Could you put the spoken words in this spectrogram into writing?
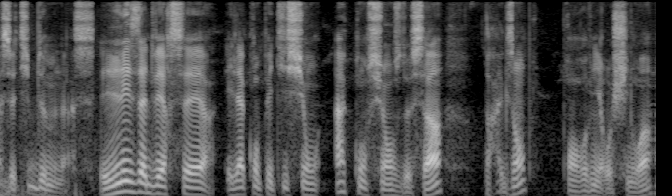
à ce type de menaces. Les adversaires et la compétition a conscience de ça. Par exemple, pour en revenir aux Chinois,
